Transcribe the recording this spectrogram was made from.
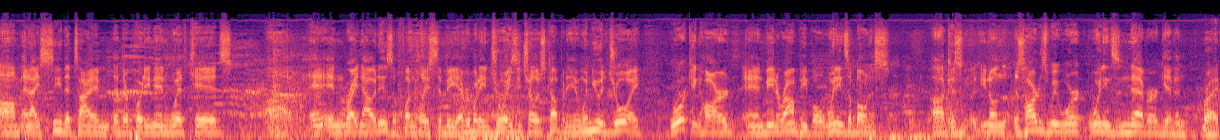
um, and I see the time that they're putting in with kids. Uh, and, and right now, it is a fun place to be. Everybody enjoys each other's company, and when you enjoy working hard and being around people, winning's a bonus. Because uh, you know, as hard as we work, winning's never given. Right.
